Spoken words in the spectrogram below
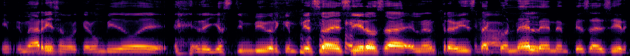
y, me da risa porque era un video de, de Justin Bieber que empieza a decir, o sea, en una entrevista Ah, con. Ellen empieza a decir,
